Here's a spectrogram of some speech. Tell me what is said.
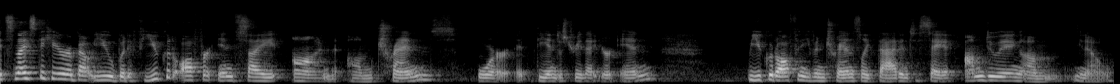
it's nice to hear about you but if you could offer insight on um, trends or the industry that you're in you could often even translate that into say if i'm doing um, you know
